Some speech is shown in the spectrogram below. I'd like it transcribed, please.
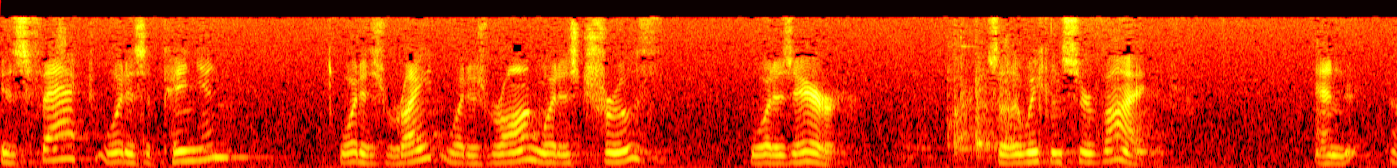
is fact, what is opinion, what is right, what is wrong, what is truth, what is error, so that we can survive and uh,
